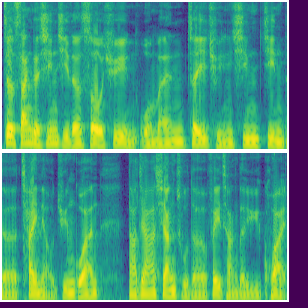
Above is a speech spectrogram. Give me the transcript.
这三个星期的受训，我们这一群新进的菜鸟军官，大家相处得非常的愉快。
